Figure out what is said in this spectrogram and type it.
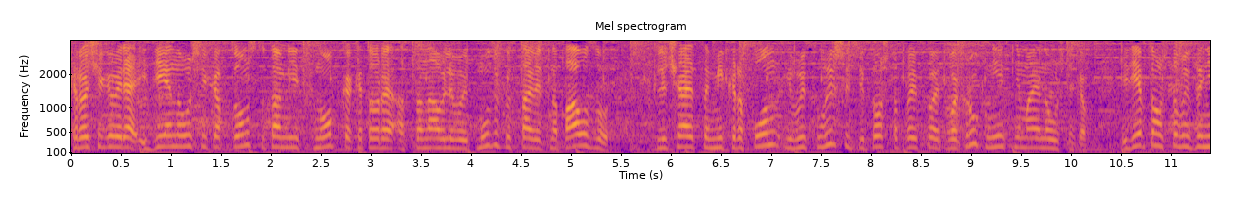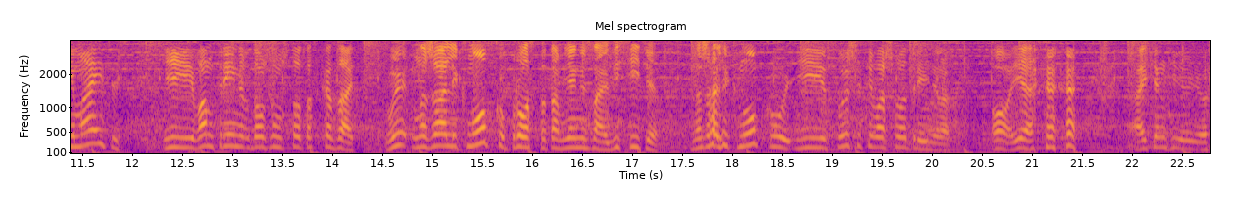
Короче говоря, идея наушника в том, что там есть кнопка, которая останавливает музыку, ставит на паузу, включается микрофон, и вы слышите то, что происходит вокруг, не снимая наушников. Идея в том, что вы занимаетесь, и вам тренер должен что-то сказать. Вы нажали кнопку, просто там, я не знаю, висите, нажали кнопку и слышите вашего тренера. О, oh, yeah, I can hear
